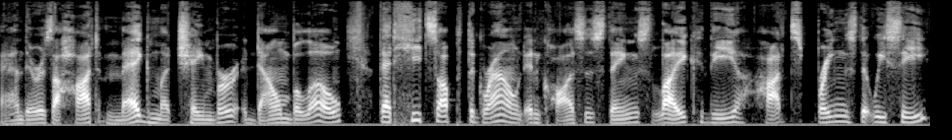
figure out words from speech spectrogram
And there is a hot magma chamber down below that heats up the ground and causes things like the hot springs that we see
